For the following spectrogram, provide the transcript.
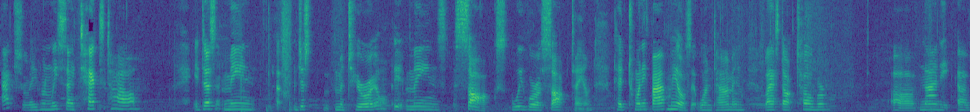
actually, when we say textile, it doesn't mean uh, just material. It means socks. We were a sock town. It had 25 mills at one time, and last October of 90 of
